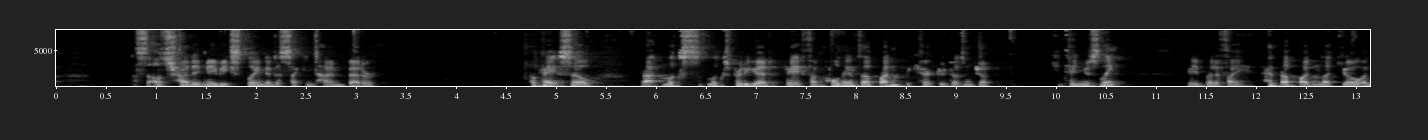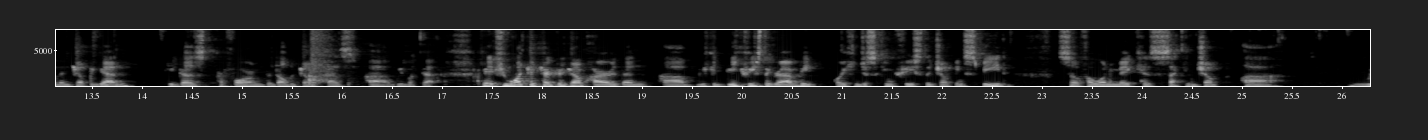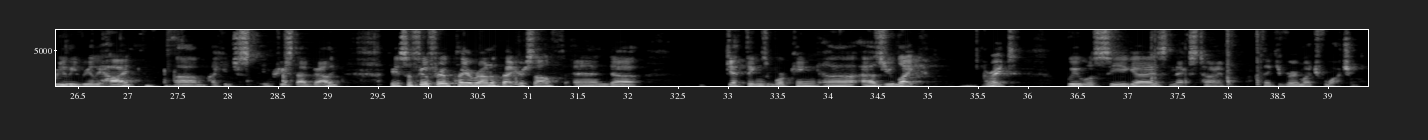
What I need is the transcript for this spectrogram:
I'll try to maybe explain it a second time better. Okay, so that looks looks pretty good. Okay, if I'm holding up button, the character doesn't jump continuously. Okay, but if I hit that button, let go, and then jump again, he does perform the double jump as uh, we looked at. Okay, if you want your character to jump higher, then um, you can decrease the gravity, or you can just increase the jumping speed. So if I want to make his second jump uh, really, really high, um, I can just increase that value. Okay, so feel free to play around with that yourself and uh, get things working uh, as you like. All right, we will see you guys next time. Thank you very much for watching.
